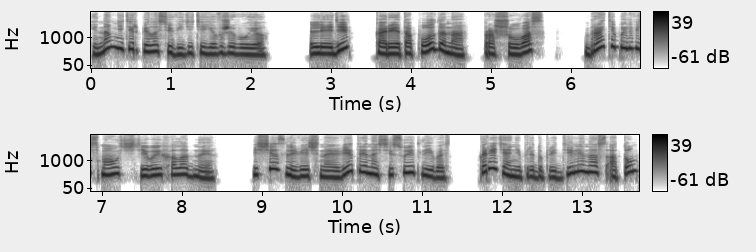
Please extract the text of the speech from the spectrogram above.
и нам не терпелось увидеть ее вживую. «Леди, карета подана. Прошу вас». Братья были весьма учтивы и холодны. Исчезли вечная ветренность и суетливость. В карете они предупредили нас о том,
